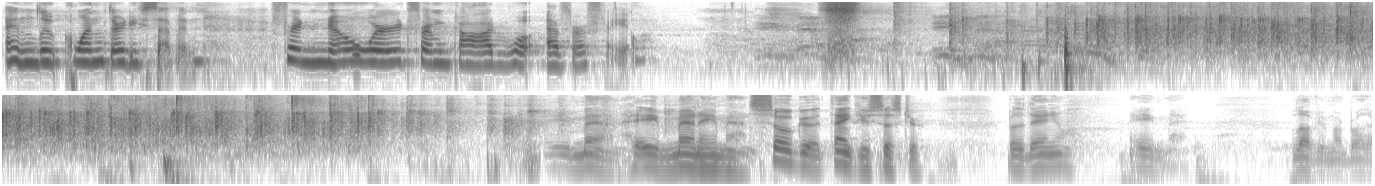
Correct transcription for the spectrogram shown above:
And Luke 137, for no word from God will ever fail. Amen. Amen. So good. Thank you, sister. Brother Daniel. Amen. Love you, my brother.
